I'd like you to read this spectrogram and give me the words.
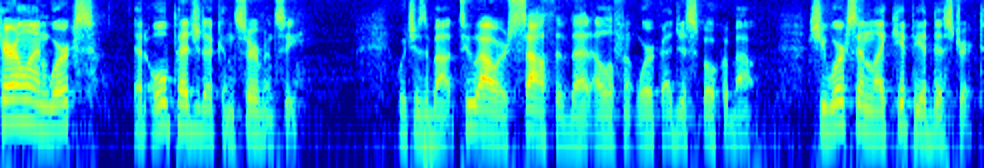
Caroline works at Ol Pejeta Conservancy, which is about two hours south of that elephant work I just spoke about. She works in Laikipia District.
